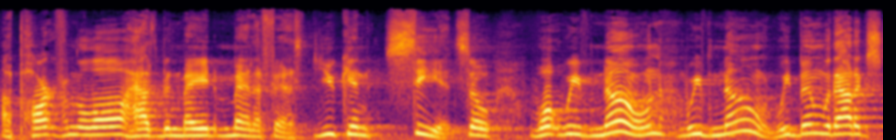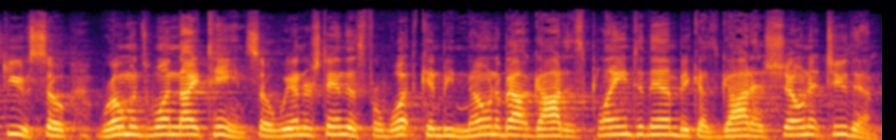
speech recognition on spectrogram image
apart from the law, has been made manifest. You can see it. So what we've known, we've known. We've been without excuse. So Romans 1:19. So we understand this for what can be known about God is plain to them because God has shown it to them.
